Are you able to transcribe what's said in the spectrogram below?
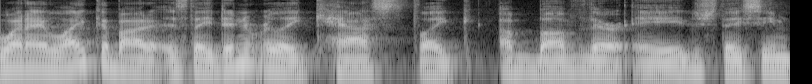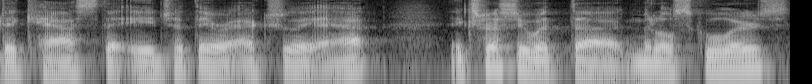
what I like about it is they didn't really cast like above their age. They seem to cast the age that they were actually at, especially with the middle schoolers.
